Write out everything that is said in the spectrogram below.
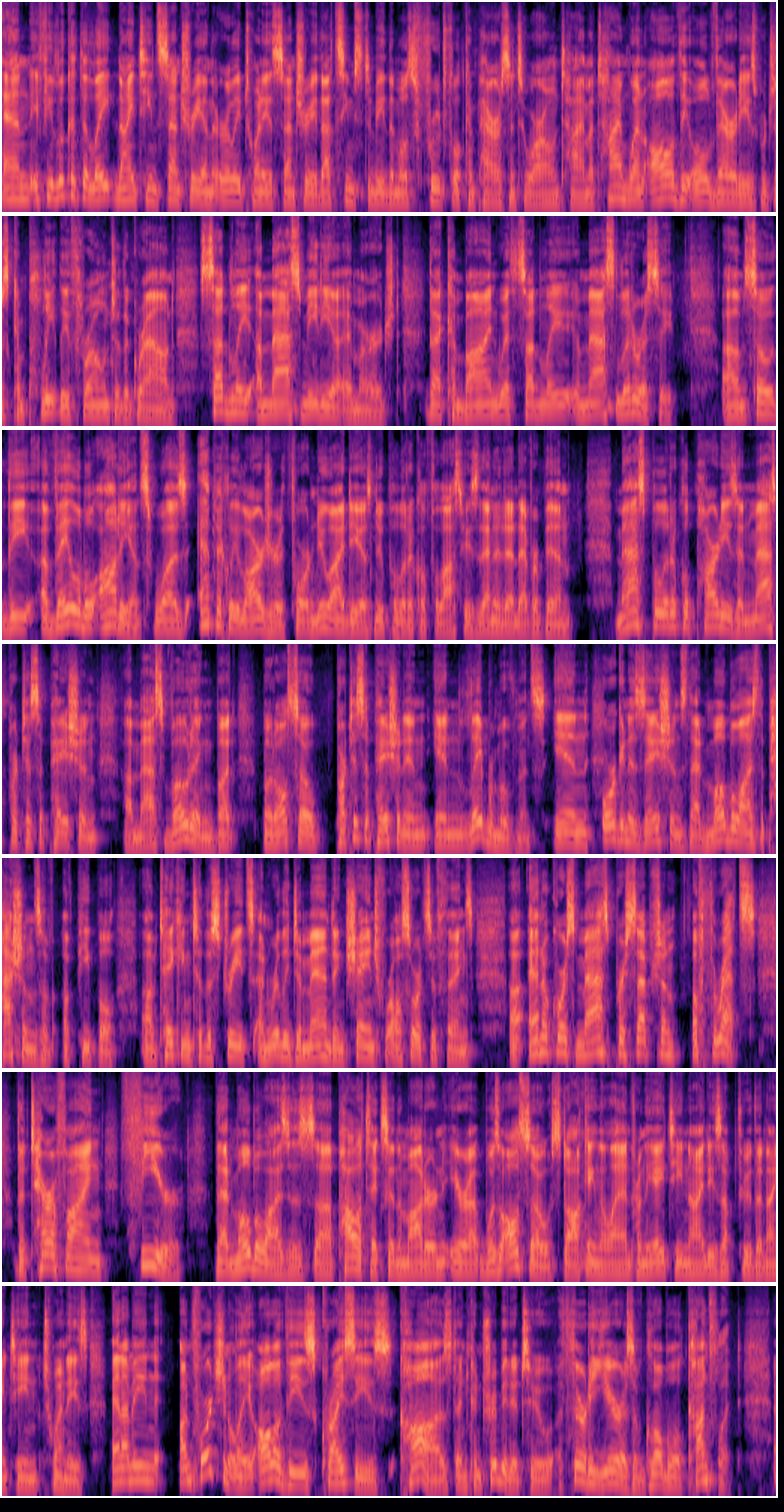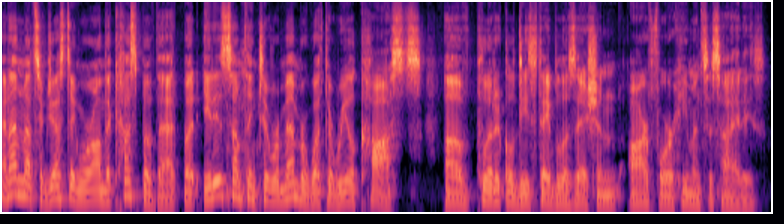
And if you look at the late 19th century and the early 20th century, that seems to be the most fruitful comparison to our own time, a time when all of the old verities were just completely thrown to the ground. Suddenly, a mass media emerged that combined with suddenly mass literacy. Um, so the available audience was epically larger for new ideas, new political philosophies than it had ever been. Mass political parties and mass participation, uh, mass voting, but but also participation in in labor movements, in organizations that mobilize the passions of, of people, uh, taking to the streets and really demanding change for all sorts of things, uh, and of course mass perception of threats, the terrifying fear that mobilizes uh, politics in the modern era was also stalking the land from the 1890s up through the 1920s. And I mean, unfortunately, all of these crises caused and contributed to 30 years of global conflict. And I'm not suggesting we're on the cusp of that, but it is something to remember what the real costs of political destabilization are for human societies.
